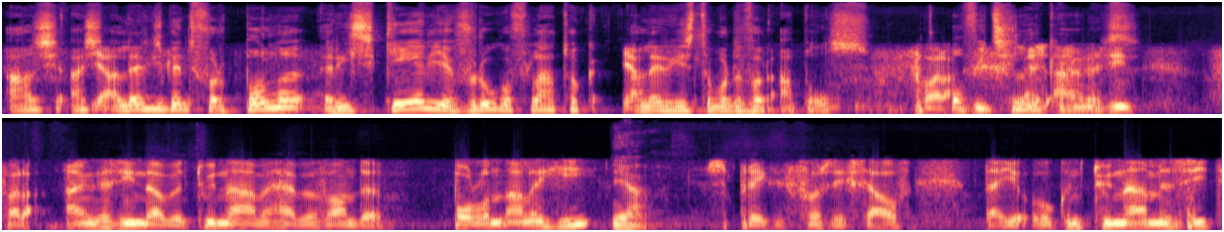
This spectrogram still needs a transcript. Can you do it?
als je, als je allergisch bent voor pollen, riskeer je vroeg of laat ook allergisch te worden voor appels. Of iets gelijkaardigs. Dus voilà, aangezien dat we een toename hebben van de pollenallergie, ja. spreekt het voor zichzelf dat je ook een toename ziet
